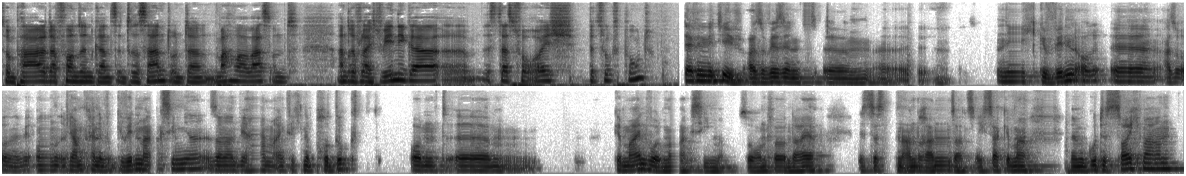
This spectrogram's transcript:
so ein paar davon sind ganz interessant und dann machen wir was und andere vielleicht weniger. Äh, ist das für euch Bezugspunkt? Definitiv. Also wir sind ähm, äh, nicht Gewinn, äh, also wir haben keine Gewinnmaxime, sondern wir haben eigentlich eine Produkt- und ähm, Gemeinwohlmaxime. So und von daher ist das ein anderer Ansatz. Ich sage immer, wenn wir gutes Zeug machen,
